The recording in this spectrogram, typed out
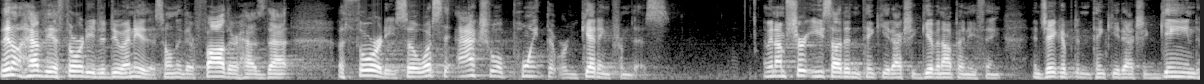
They don't have the authority to do any of this. Only their father has that authority. So, what's the actual point that we're getting from this? I mean, I'm sure Esau didn't think he had actually given up anything, and Jacob didn't think he'd actually gained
